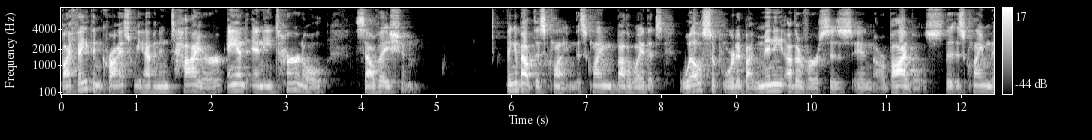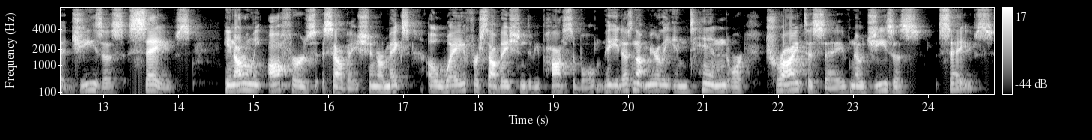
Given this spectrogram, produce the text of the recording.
By faith in Christ, we have an entire and an eternal salvation. Think about this claim. This claim, by the way, that's well supported by many other verses in our Bibles. This claim that Jesus saves. He not only offers salvation or makes a way for salvation to be possible, he does not merely intend or try to save. No, Jesus saves.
